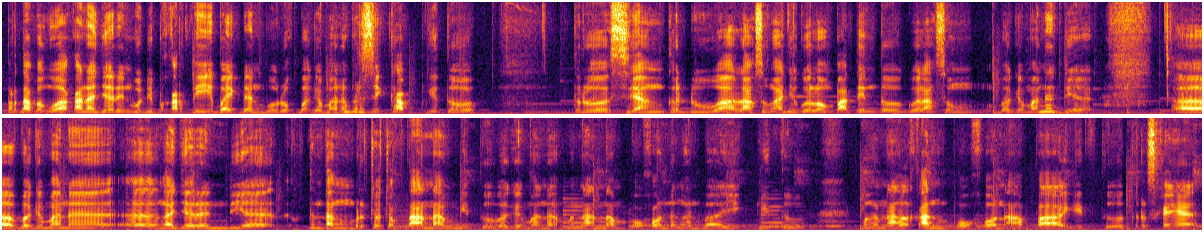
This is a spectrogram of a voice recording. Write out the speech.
pertama gue akan ajarin budi pekerti baik dan buruk bagaimana bersikap gitu. Terus yang kedua langsung aja gue lompatin tuh gue langsung bagaimana dia uh, bagaimana uh, ngajarin dia tentang bercocok tanam gitu bagaimana menanam pohon dengan baik gitu mengenalkan pohon apa gitu. Terus kayak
